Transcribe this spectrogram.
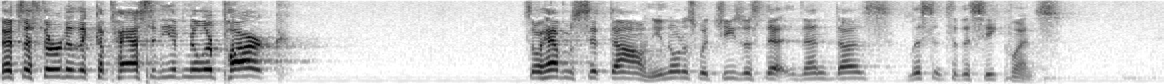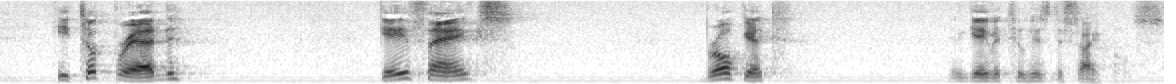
That's a third of the capacity of Miller Park. So have them sit down. You notice what Jesus then does? Listen to the sequence. He took bread, gave thanks, broke it, and gave it to his disciples.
